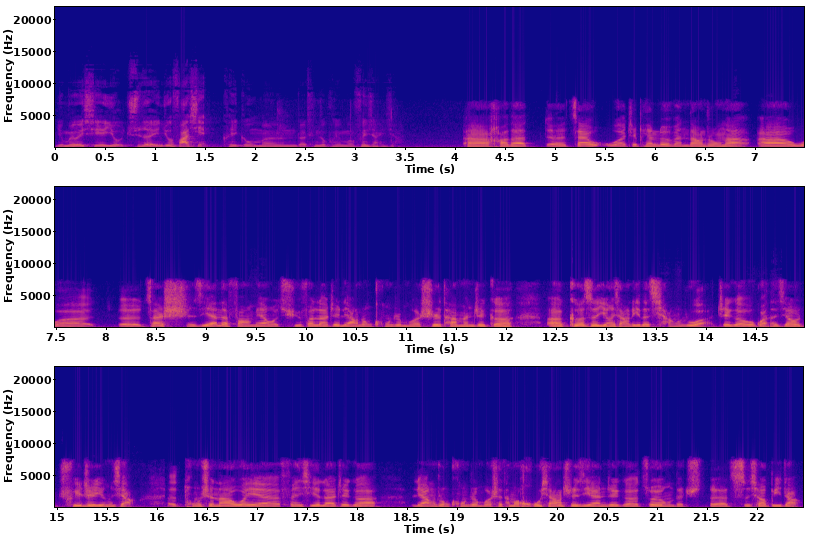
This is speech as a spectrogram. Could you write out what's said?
有没有一些有趣的研究发现可以跟我们的听众朋友们分享一下？啊，好的，呃，在我这篇论文当中呢，啊，我呃在时间的方面，我区分了这两种控制模式，他们这个呃各自影响力的强弱，这个我管它叫垂直影响。呃，同时呢，我也分析了这个。两种控制模式，它们互相之间这个作用的呃此消彼长。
